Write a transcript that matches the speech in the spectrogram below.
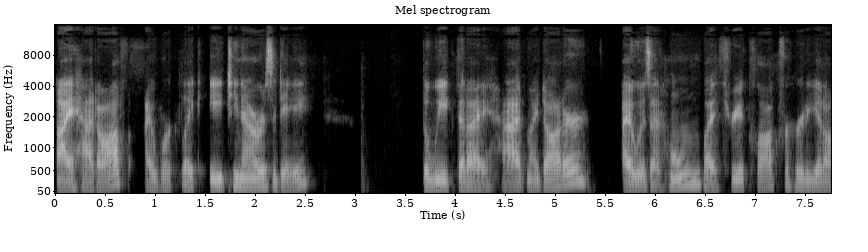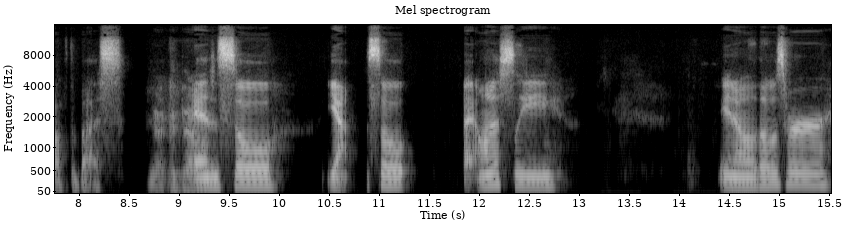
i had off i worked like 18 hours a day the week that i had my daughter i was at home by three o'clock for her to get off the bus Yeah, good balance. and so yeah so i honestly you know those were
